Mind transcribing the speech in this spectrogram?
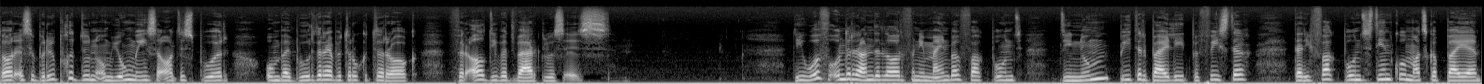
Daar is een beroep gedoen om jong mense aan te spoor om by boerderij betrokken te raak, vooral die wat werkloos is. Die hoofonderhandelaar van die Mijnbouwvakbond, die noem Pieter Bailey, het bevestig dat die vakbond steenkoolmaatskapie een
